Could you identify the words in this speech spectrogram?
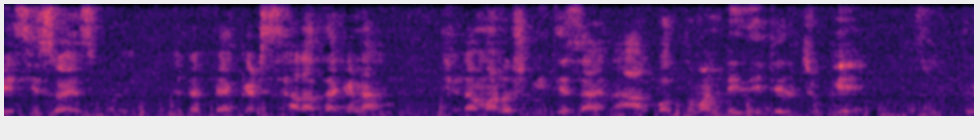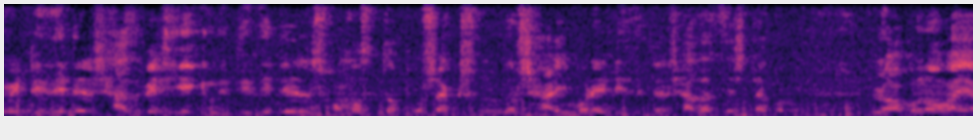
বেশি চয়েস করে। যেটা প্যাকেট ছাড়া থাকে না, সেটা মানুষ নিতে চায় না। আর বর্তমান ডিজিটাল যুগে, তুমি ডিজিটাল সাজবে ঠিকই, কিন্তু ডিজিটাল সমস্ত পোশাক, সুন্দর শাড়ি পরে ডিজিটাল সাজার চেষ্টা করো। লগ্ন হয়ে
